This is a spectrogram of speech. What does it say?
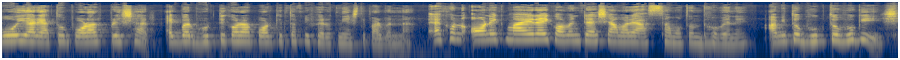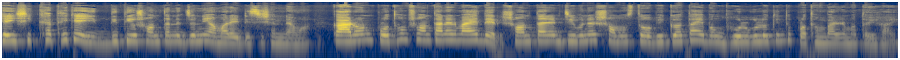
বই আর এত পড়ার প্রেশার একবার ভর্তি করার পর কিন্তু আপনি ফেরত নিয়ে আসতে পারবেন না। এখন অনেক মায়েরাই কমেন্টে এসে আমারে আস্থা মতন ধোবে নে। আমি তো ভুক্তভোগী, সেই শিক্ষা থেকেই দ্বিতীয় সন্তানের জন্য আমার এই ডিসিশন নেওয়া। কারণ প্রথম সন্তানের মায়েদের সন্তানের জীবনের সমস্ত অভিজ্ঞতা এবং ভুলগুলো কিন্তু প্রথমবারের মতোই হয়।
